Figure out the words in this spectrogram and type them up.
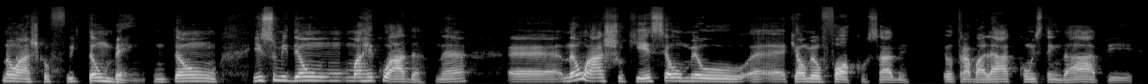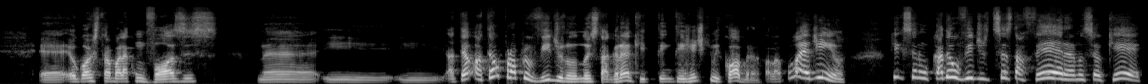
Não acho que eu fui tão bem. Então, isso me deu um, uma recuada, né? É, não acho que esse é o meu é, que é o meu foco, sabe? Eu trabalhar com stand-up. É, eu gosto de trabalhar com vozes, né? E, e até, até o próprio vídeo no, no, Instagram, que tem, tem gente que me cobra, fala, pô, Edinho, que, que você não. Cadê o vídeo de sexta-feira? Não sei o quê.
